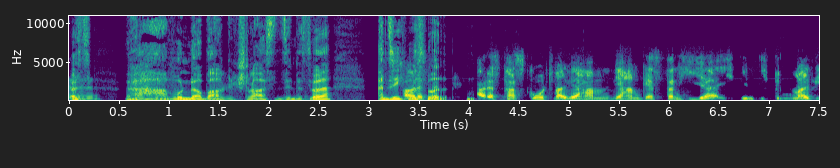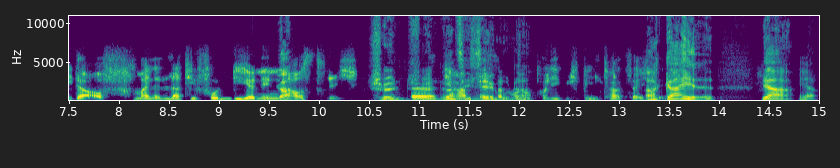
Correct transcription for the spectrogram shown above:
Was, ja, wunderbare Straßen sind es, oder? An sich Aber muss das, man, aber das passt gut, weil wir haben, wir haben gestern hier, ich bin, ich bin mal wieder auf meinen Latifundien in Ja. Austrich. schön, Äh, schön, wir hört sich sehr gut an. Monopoly gespielt, tatsächlich. Ach, geil. Ja. Ja.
